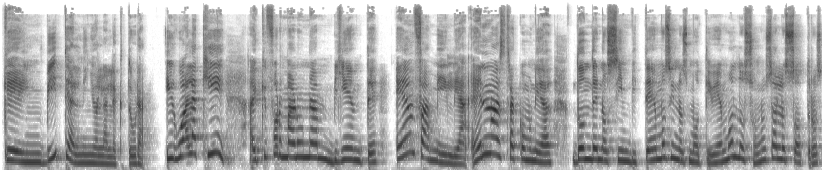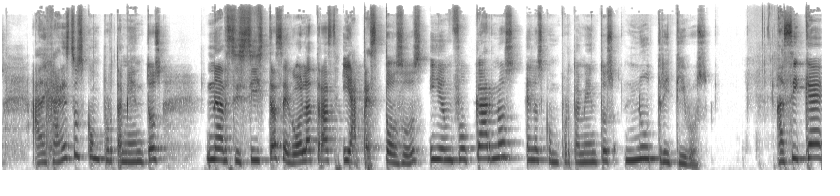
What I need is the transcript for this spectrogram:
que invite al niño a la lectura. Igual aquí, hay que formar un ambiente en familia, en nuestra comunidad, donde nos invitemos y nos motivemos los unos a los otros a dejar estos comportamientos narcisistas, ególatras y apestosos y enfocarnos en los comportamientos nutritivos. Así que,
